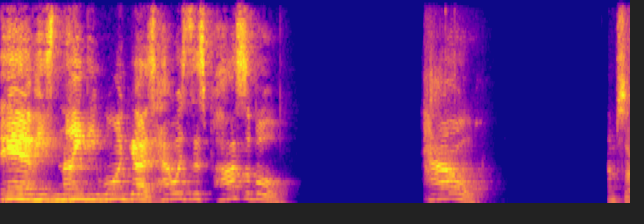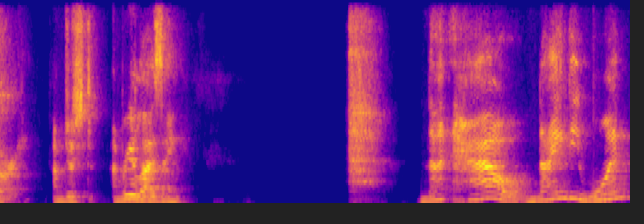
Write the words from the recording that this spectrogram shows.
Damn, he's 91, guys. How is this possible? How? I'm sorry. I'm just, I'm realizing not how 91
